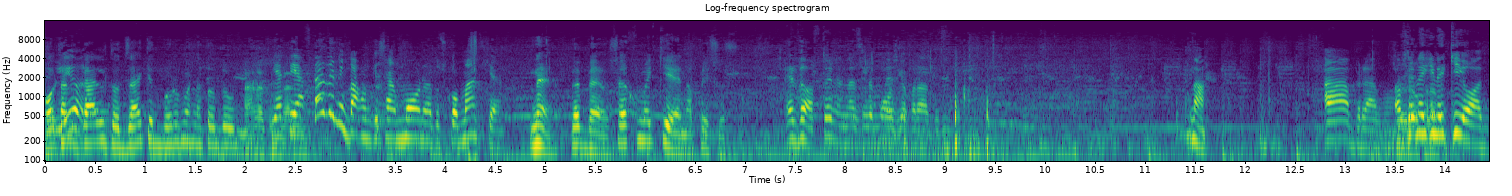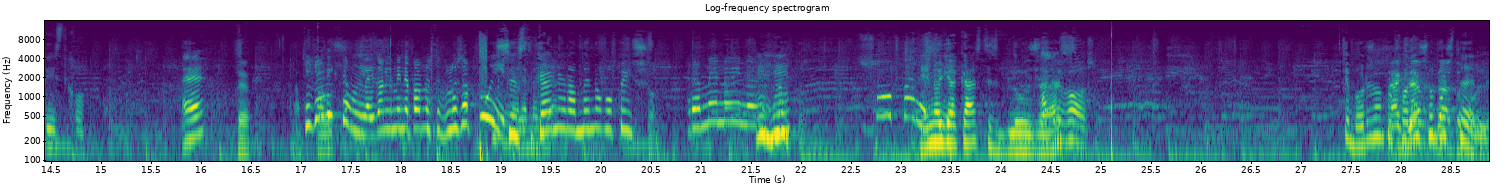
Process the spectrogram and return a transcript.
Όταν ωραία. βγάλει το τζάκετ μπορούμε να το δούμε. Α, να το Γιατί βγάλω. αυτά δεν υπάρχουν και σαν μόνα τους κομμάτια. Ναι, βεβαίως. Έχουμε εκεί ένα πίσω σου. Εδώ, αυτό είναι ένας λαιμός για παράδειγμα. Να, Α, μπράβο. αυτό είναι μπράβο. γυναικείο αντίστοιχο. Ε, Ναι. Και για δείξτε μου, δηλαδή, όταν είναι πάνω στην μπλούζα, πού είναι. ρε Ουσιαστικά παιδιά; είναι ραμμένο από πίσω. Ραμμένο είναι. Σόπα, ρε. Είναι ο γιακάς της μπλούζας ακριβώς. Και μπορείς να το Εντάξει, φορέσεις δεν όπως θα το πω. θέλει.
